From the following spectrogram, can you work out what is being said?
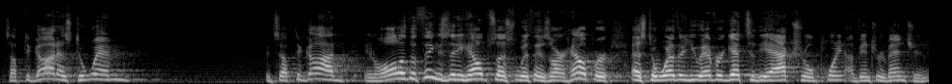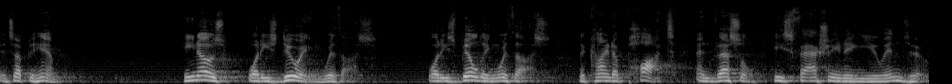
It's up to God as to when. It's up to God in all of the things that He helps us with as our helper as to whether you ever get to the actual point of intervention. It's up to Him. He knows what He's doing with us, what He's building with us, the kind of pot and vessel He's fashioning you into.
